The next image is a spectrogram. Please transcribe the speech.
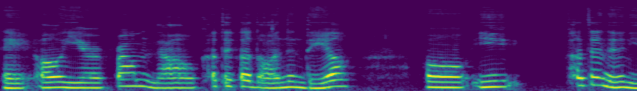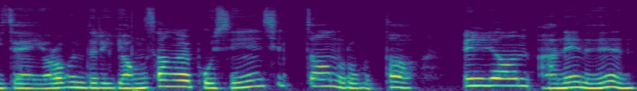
네, A Year From Now 카드가 나왔는데요. 어, 이 카드는 이제 여러분들이 영상을 보신 시점으로부터 1년 안에는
